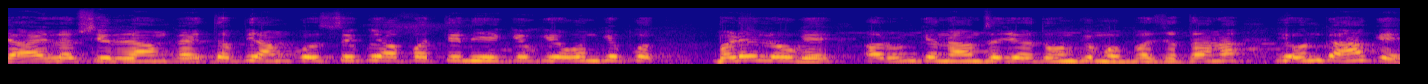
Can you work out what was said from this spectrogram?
या आई लव श्री राम गए तब भी हमको उससे कोई आपत्ति नहीं है क्योंकि वो उनके बड़े लोग हैं और उनके नाम से जो है तो उनकी मोहब्बत जताना ये उनका हक है।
